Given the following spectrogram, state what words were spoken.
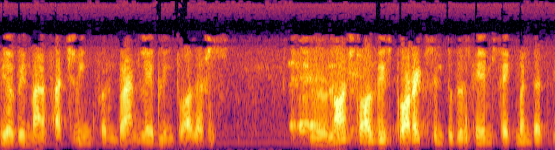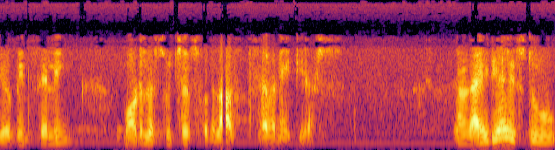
we have been manufacturing for brand labeling to others. So we launched all these products into the same segment that we have been selling modular switches for the last seven, eight years. And the idea is to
